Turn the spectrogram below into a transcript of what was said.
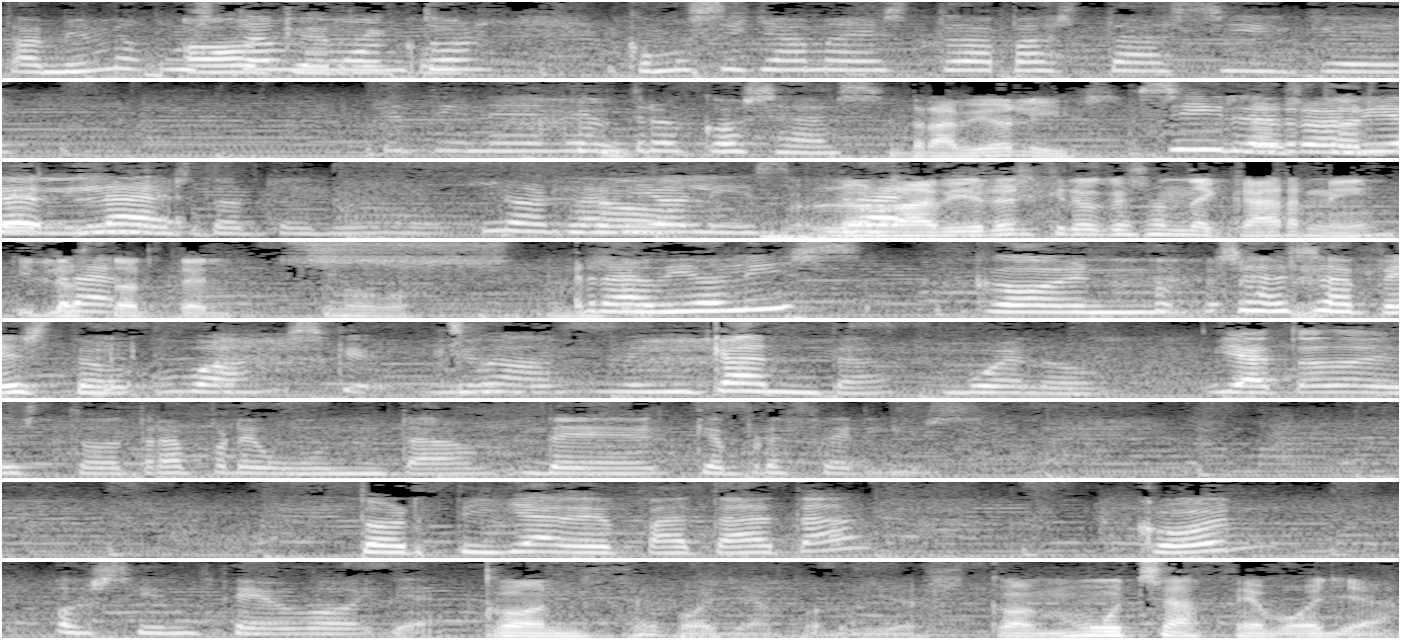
También me gustan qué un rico. montón. ¿Cómo se llama esta pasta así que, que tiene dentro cosas? Raviolis. Sí, los, Los raviolis. tortellini, tortellini. No, raviolis. Los Ra- raviolis creo que son de carne y los tortel... no, no sé. Raviolis con salsa pesto. Buah, es que buah, me encanta. Bueno, y a todo esto, otra pregunta de ¿qué preferís? ¿Tortilla de patata con o sin cebolla? Con cebolla, por Dios. Con mucha cebolla.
